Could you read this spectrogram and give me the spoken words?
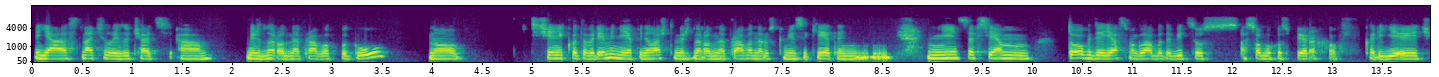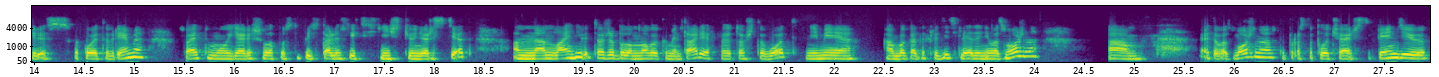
Я начала изучать а, международное право в ПГУ, но в течение какого-то времени я поняла, что международное право на русском языке это не совсем то, где я смогла бы добиться особых успехов в карьере через какое-то время. Поэтому я решила поступить в Таллинский технический университет. На онлайне тоже было много комментариев про то, что вот, не имея богатых родителей, это невозможно. Это возможно, ты просто получаешь стипендию,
